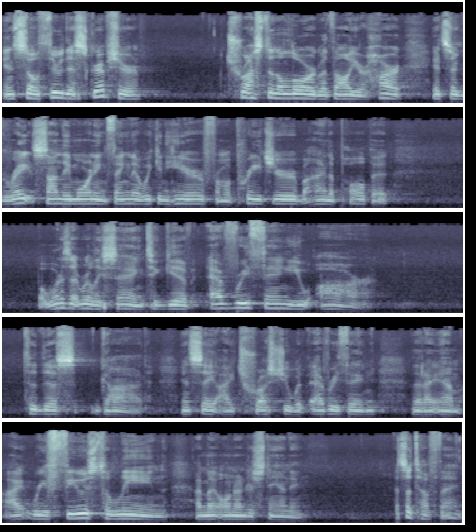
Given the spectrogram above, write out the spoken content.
And so, through this scripture, trust in the Lord with all your heart. It's a great Sunday morning thing that we can hear from a preacher behind the pulpit. But what is that really saying? To give everything you are to this God and say, I trust you with everything that I am. I refuse to lean on my own understanding. That's a tough thing.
